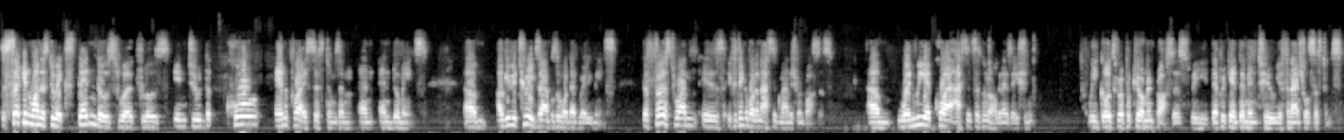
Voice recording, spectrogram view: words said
The second one is to extend those workflows into the core enterprise systems and, and, and domains. Um, I'll give you two examples of what that really means. The first one is if you think about an asset management process. Um, when we acquire assets as an organization, we go through a procurement process, we deprecate them into your financial systems.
